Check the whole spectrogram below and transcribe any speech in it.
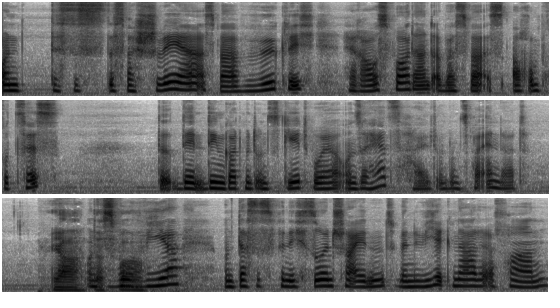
und das, ist, das war schwer, es war wirklich herausfordernd, aber es war es auch ein Prozess, den, den Gott mit uns geht, wo er unser Herz heilt und uns verändert. Ja, und das wo war. wir, und das ist, finde ich, so entscheidend, wenn wir Gnade erfahren,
